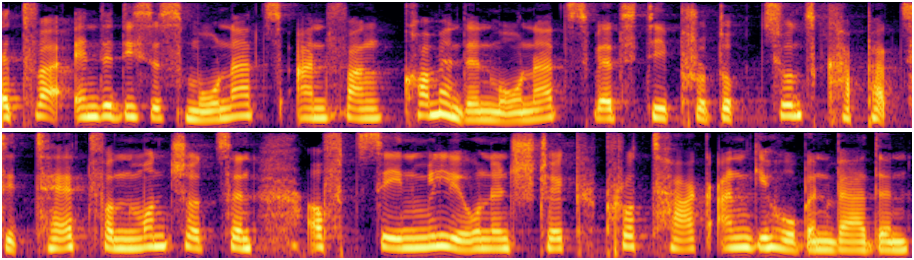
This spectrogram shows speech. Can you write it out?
Etwa Ende dieses Monats, Anfang kommenden Monats wird die Produktionskapazität von Mundschutzen auf 10 Millionen Stück pro Tag angehoben werden.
